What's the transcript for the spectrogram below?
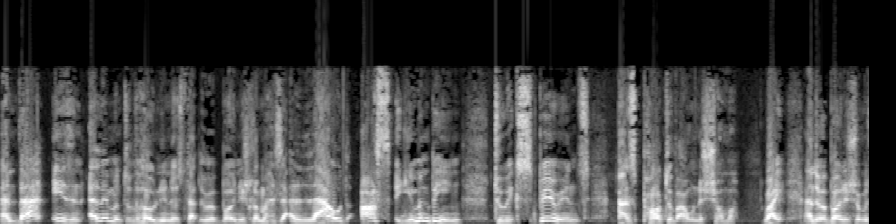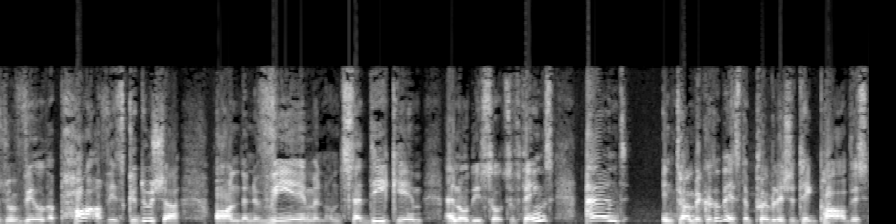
and that is an element of holiness that the Rabbi Shalom has allowed us, a human being, to experience as part of our neshama right? And the Rabbi Shalom has revealed a part of his kedusha on the Nevi'im and on Tzaddikim and all these sorts of things. And in turn, because of this, the privilege to take part of this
